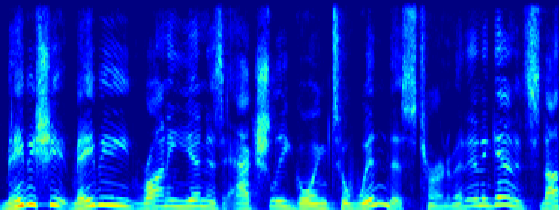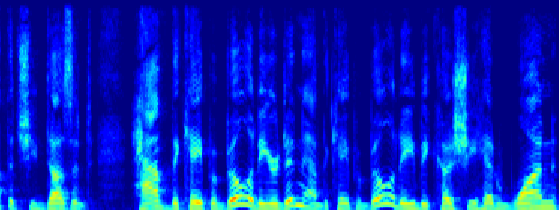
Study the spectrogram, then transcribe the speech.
maybe she maybe Ruoning Yin is actually going to win this tournament. And again, it's not that she doesn't have the capability or didn't have the capability because she had won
